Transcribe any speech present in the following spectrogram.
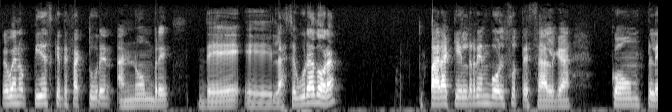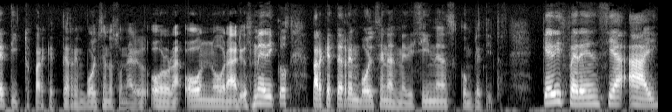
Pero bueno, pides que te facturen a nombre de eh, la aseguradora para que el reembolso te salga completito, para que te reembolsen los honorarios médicos, para que te reembolsen las medicinas completitas. ¿Qué diferencia hay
